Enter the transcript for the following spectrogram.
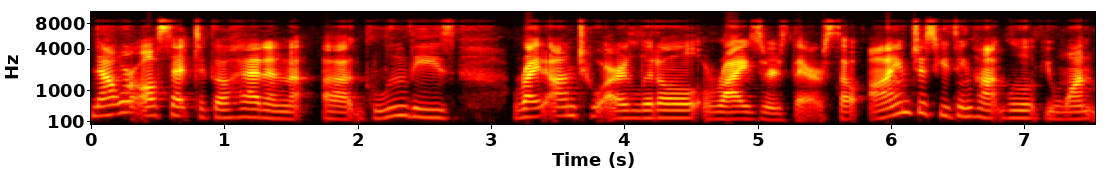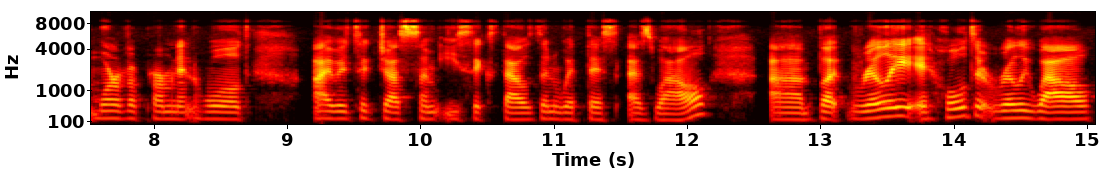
Now we're all set to go ahead and uh, glue these right onto our little risers there. So I'm just using hot glue. If you want more of a permanent hold, I would suggest some E6000 with this as well. Um, but really, it holds it really well.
